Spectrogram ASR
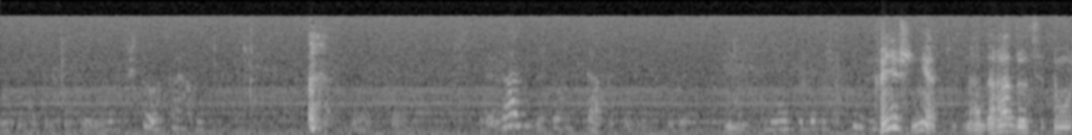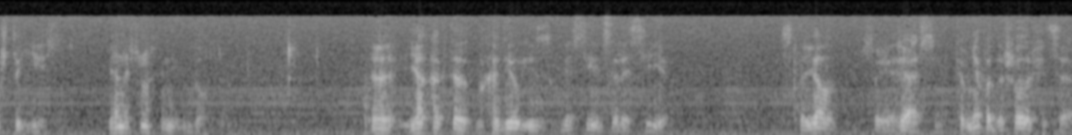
близких таких людей. Вот что, как вот, радуется, что хоть так это есть? Или, может быть, это хуже? Конечно, нет. Надо радоваться тому, что есть. Я начну с анекдота. Э, я как-то выходил из гостиницы «Россия», стоял в своей рясе. Ко мне подошел офицер.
